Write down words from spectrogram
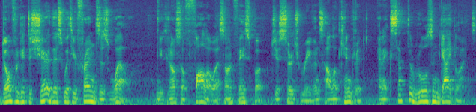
Don't forget to share this with your friends as well. You can also follow us on Facebook. Just search Raven's Hollow Kindred and accept the rules and guidelines,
